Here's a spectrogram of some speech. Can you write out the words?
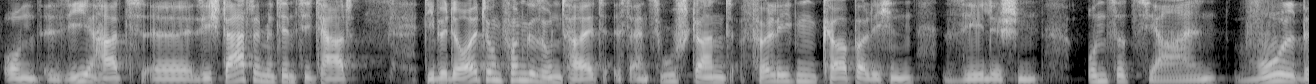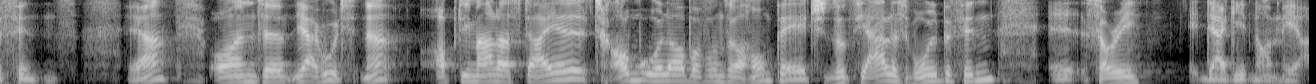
Und sie hat, äh, sie startet mit dem Zitat: Die Bedeutung von Gesundheit ist ein Zustand völligen körperlichen, seelischen und sozialen Wohlbefindens. Ja, und äh, ja, gut, ne? Optimaler Style, Traumurlaub auf unserer Homepage, soziales Wohlbefinden. Äh, sorry, da geht noch mehr.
